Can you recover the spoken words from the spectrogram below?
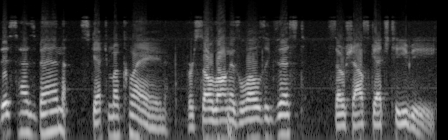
This has been Sketch McLean. For so long as lulls exist, so shall Sketch TV.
